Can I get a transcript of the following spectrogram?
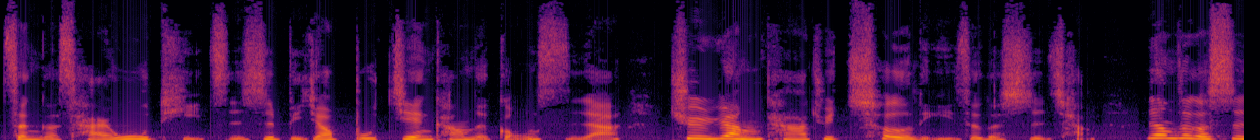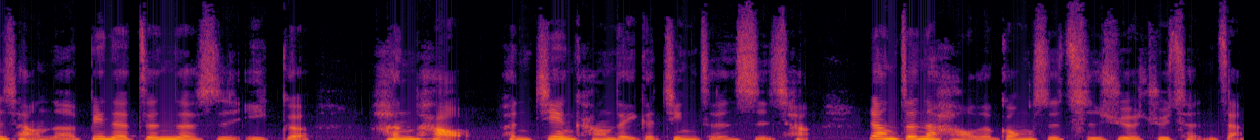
整个财务体质是比较不健康的公司啊，去让他去撤离这个市场，让这个市场呢变得真的是一个很好、很健康的一个竞争市场，让真的好的公司持续的去成长，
